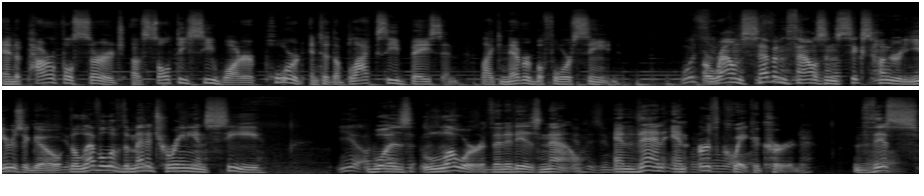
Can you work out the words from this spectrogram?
and a powerful surge of salty seawater poured into the Black Sea basin like never before seen. Around 7,600 years ago, the level of the Mediterranean Sea was lower than it is now, and then an earthquake occurred. This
